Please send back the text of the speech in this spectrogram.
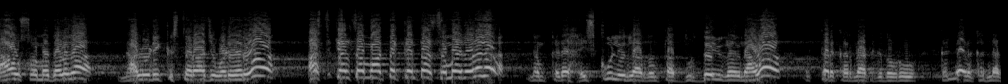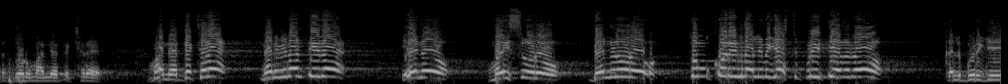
ಯಾವ ಸಮಯದೊಳಗ ನಾಲ್ವಡಿ ಕೃಷ್ಣರಾಜ ಒಡೆಯರು ಅಷ್ಟು ಕೆಲಸ ಮಾಡ್ತಕ್ಕಂತ ಸಮಯದೊಳಗ ನಮ್ಮ ಕಡೆ ಹೈಸ್ಕೂಲ್ ಇರಲಾರದಂತ ದುರ್ದೈವಿಗಳು ನಾವು ಉತ್ತರ ಕರ್ನಾಟಕದವರು, ಕಲ್ಯಾಣ ಕರ್ನಾಟಕದವರು ಮಾನ್ಯ ಅಧ್ಯಕ್ಷರೇ. ಮಾನ್ಯ ಅಧ್ಯಕ್ಷರೇ ನನ್ನ ವಿನಂತಿ ಇದೆ. ಏನು? ಮೈಸೂರು, ಬೆಂಗಳೂರು ತುಮಕೂರಿನ ನಿಮಗೆ ಎಷ್ಟು ಪ್ರೀತಿ ಅದನೋ? ಕಲಬುರಗಿ,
